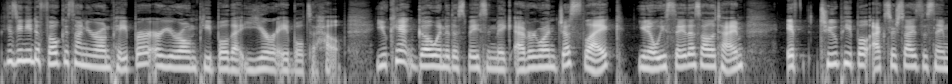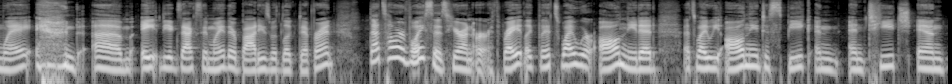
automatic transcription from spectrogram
because you need to focus on your own paper or your own people that you're able to help. You can't go into the space and make everyone just like, you know, we say this all the time if two people exercise the same way and um, ate the exact same way, their bodies would look different. That's how our voice is here on earth, right? Like that's why we're all needed. That's why we all need to speak and and teach and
